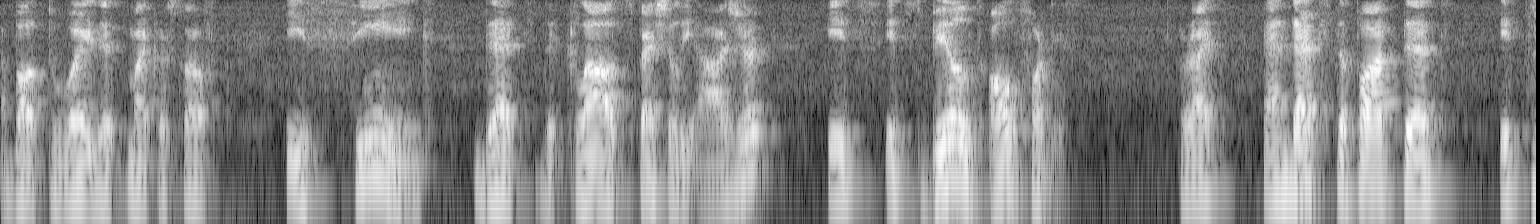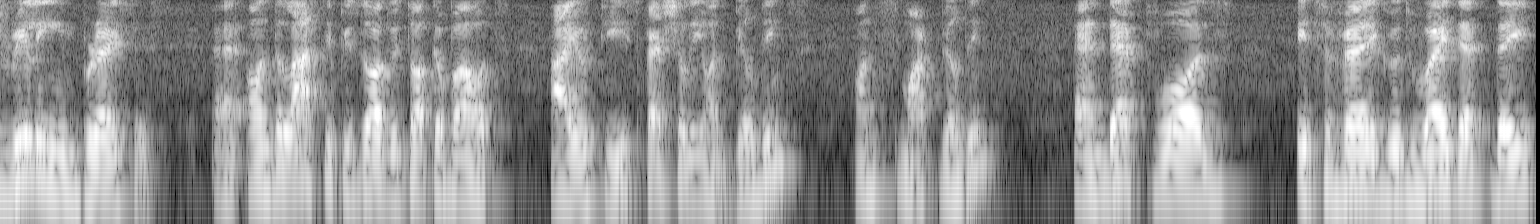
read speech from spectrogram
about the way that microsoft is seeing that the cloud especially azure it's it's built all for this right? And that's the part that it really embraces. Uh, on the last episode we talked about iot especially on buildings on smart buildings. And that was it's a very good way that they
